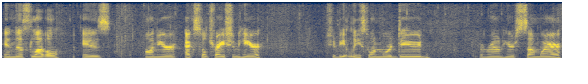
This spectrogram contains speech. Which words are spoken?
in this level, is on your exfiltration here. Should be at least one more dude around here somewhere.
